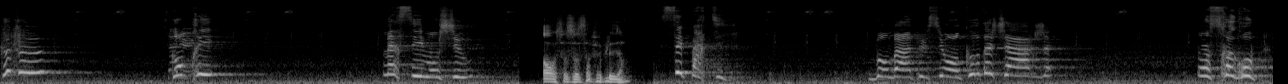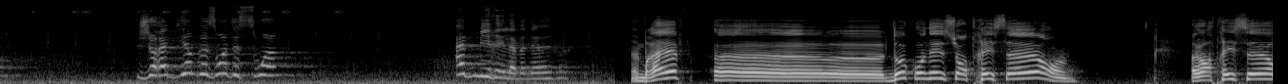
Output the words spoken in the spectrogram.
Coucou Compris Merci mon chou. Oh, ça, ça, ça fait plaisir. C'est parti Bombe à impulsion en cours de charge. On se regroupe. J'aurais bien besoin de soins. Admirez la manœuvre. Bref, euh, donc on est sur Tracer. Alors Tracer,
